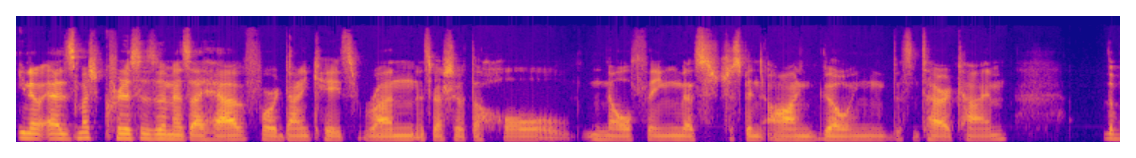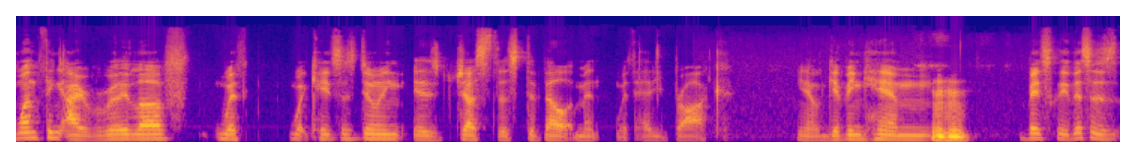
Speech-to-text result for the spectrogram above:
you know, as much criticism as I have for Donny Cates' run, especially with the whole Knull thing that's just been ongoing this entire time, the one thing I really love with what Cates is doing is just this development with Eddie Brock. You know, giving him Mhm. basically this is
